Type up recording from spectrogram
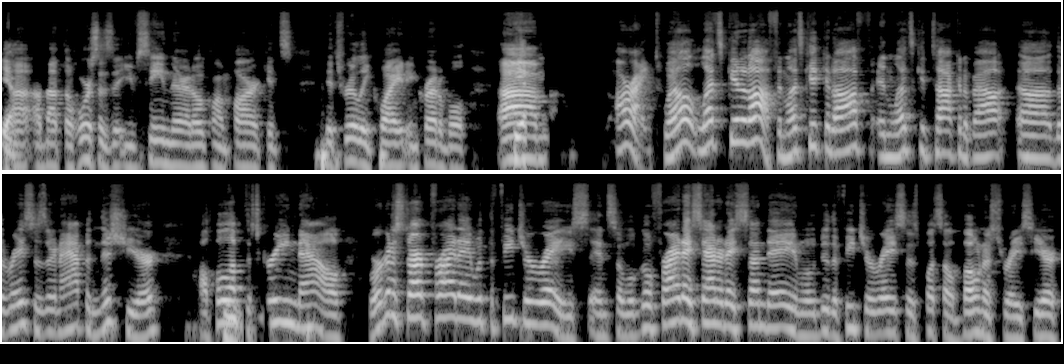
yeah. uh, about the horses that you've seen there at oaklawn park it's it's really quite incredible um, yeah. All right. Well, let's get it off and let's kick it off and let's get talking about uh, the races that are going to happen this year. I'll pull up the screen now. we're going to start Friday with the feature race. And so we'll go Friday, Saturday, Sunday, and we'll do the feature races plus a bonus race here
